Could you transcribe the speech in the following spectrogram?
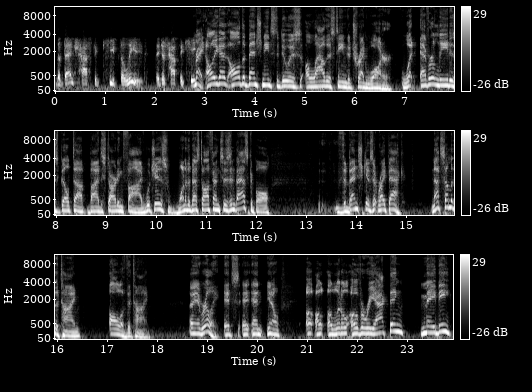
the bench has to keep the lead. They just have to keep right. All you got, all the bench needs to do is allow this team to tread water. Whatever lead is built up by the starting five, which is one of the best offenses in basketball, the bench gives it right back. Not some of the time, all of the time. I mean, really, it's and you know, a, a, a little overreacting, maybe.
